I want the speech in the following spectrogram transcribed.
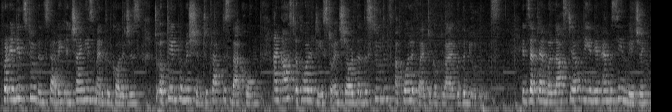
for Indian students studying in Chinese medical colleges to obtain permission to practice back home and asked authorities to ensure that the students are qualified to comply with the new rules. In September last year, the Indian Embassy in Beijing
